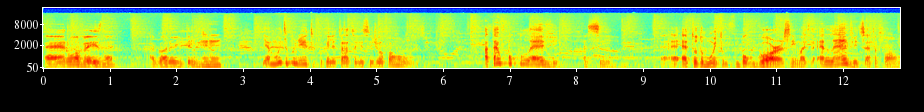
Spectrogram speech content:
era uma vez, né? Agora eu entendi. Uhum. E é muito bonito, porque ele trata isso de uma forma até um pouco leve, assim. É, é tudo muito um pouco gore, assim, mas é leve de certa forma.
